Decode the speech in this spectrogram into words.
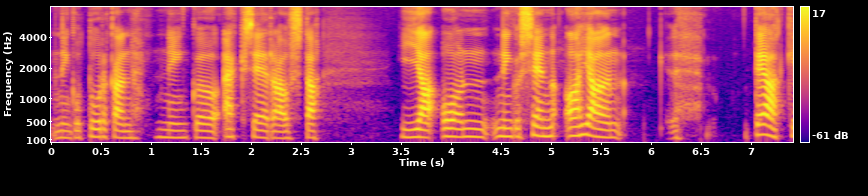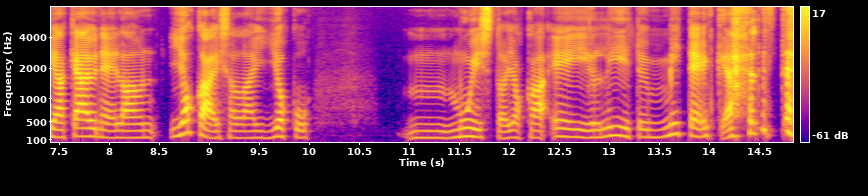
niin kuin Turkan niin kuin äkseerausta – ja on niin sen ajan teakkia käyneillä on jokaisella joku muisto, joka ei liity mitenkään, että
